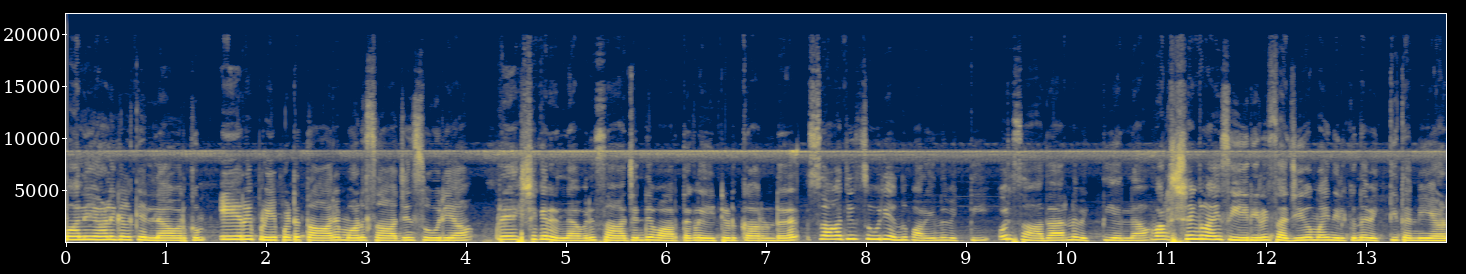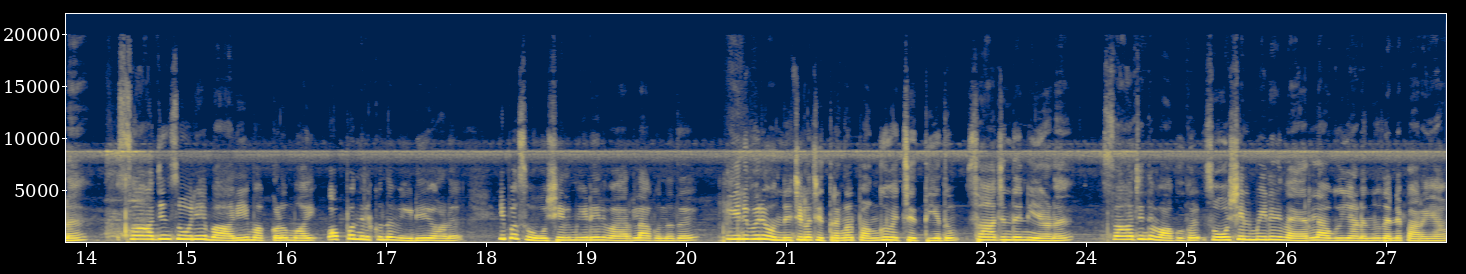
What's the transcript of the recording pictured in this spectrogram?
മലയാളികൾക്ക് എല്ലാവർക്കും ഏറെ പ്രിയപ്പെട്ട താരമാണ് സാജൻ സൂര്യ. പ്രേക്ഷകരെല്ലാവരും സാജന്റെ വാർത്തകൾ ഏറ്റെടുക്കാറുണ്ട്. സാജൻ സൂര്യ എന്ന് പറയുന്ന വ്യക്തി ഒരു സാധാരണ വ്യക്തിയല്ല. വർഷങ്ങളായി സീരിയലിൽ സജീവമായി നിൽക്കുന്ന വ്യക്തി തന്നെയാണ്. സാജൻ സൂര്യ ഭാര്യയും മക്കളുമായി ഒപ്പം നിൽക്കുന്ന വീഡിയോ ആണ് ഇപ്പോൾ സോഷ്യൽ മീഡിയയിൽ വൈറലാകുന്നത്. ഇരുവരും ഒന്നിച്ചുള്ള ചിത്രങ്ങൾ പങ്കുവെച്ചെത്തിയതും സാജൻ തന്നെയാണ്. സാജന്റെ വാക്കുകൾ സോഷ്യൽ മീഡിയയിൽ വൈറലാകുകയാണെന്ന് തന്നെ പറയാം.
